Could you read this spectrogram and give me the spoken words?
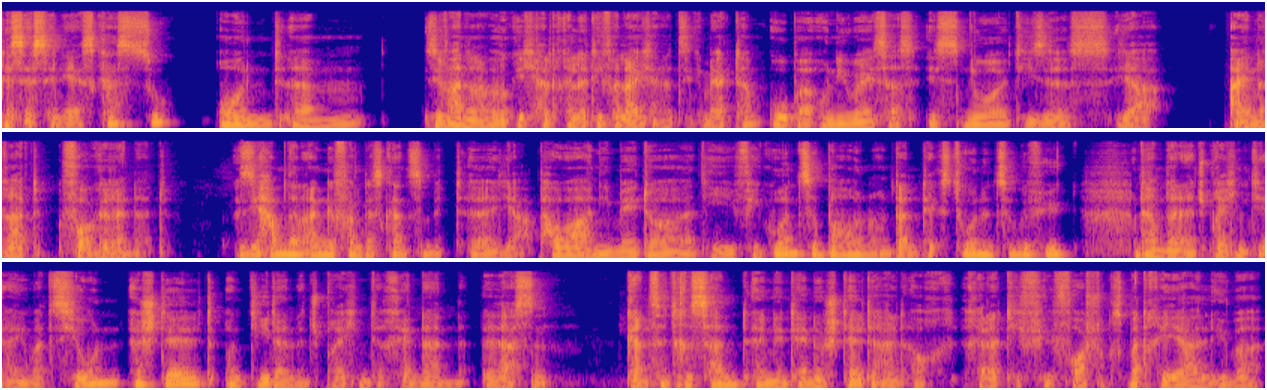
des SNES-Casts zu. Und ähm, sie waren dann aber wirklich halt relativ erleichtert, als sie gemerkt haben, oh, bei Uniracers ist nur dieses ja Einrad vorgerendert. Sie haben dann angefangen, das Ganze mit äh, ja, Power Animator die Figuren zu bauen und dann Texturen hinzugefügt und haben dann entsprechend die Animationen erstellt und die dann entsprechend rendern lassen. Ganz interessant, äh, Nintendo stellte halt auch relativ viel Forschungsmaterial über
